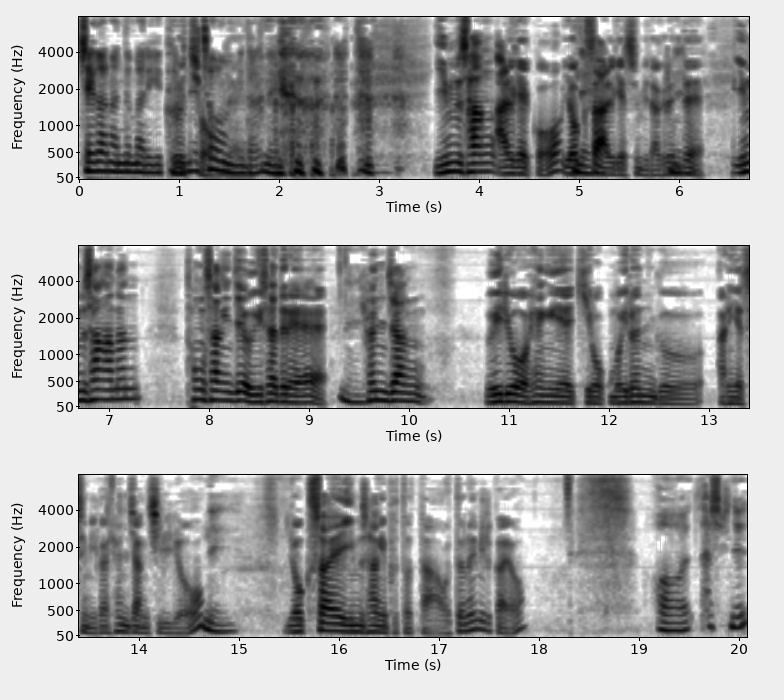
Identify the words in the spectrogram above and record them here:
제가 만든 말이기 때문에 그렇죠. 처음입니다. 네. 네. 임상 알겠고 역사 네. 알겠습니다. 그런데 네. 임상하면 통상 이제 의사들의 네. 현장 의료 행위의 기록 뭐 이런 그 아니겠습니까? 현장 진료. 네. 역사에 임상이 붙었다. 어떤 의미일까요? 어, 사실 이제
